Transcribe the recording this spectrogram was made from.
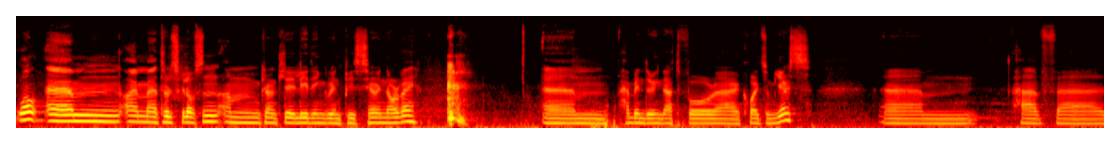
Well, um, I'm uh, Truls. I'm currently leading Greenpeace here in Norway. um, have been doing that for uh, quite some years. Um, have uh,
